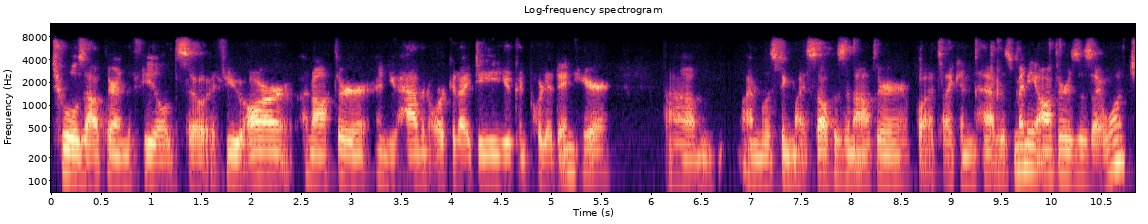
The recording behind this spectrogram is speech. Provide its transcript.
tools out there in the field. So if you are an author and you have an ORCID ID, you can put it in here. Um, I'm listing myself as an author, but I can have as many authors as I want.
